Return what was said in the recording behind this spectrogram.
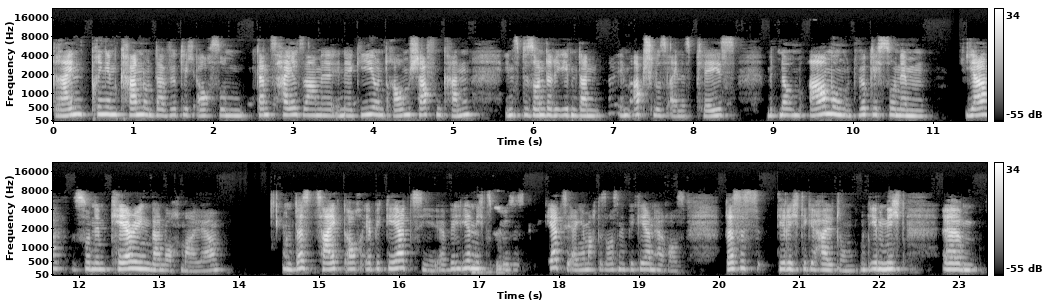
reinbringen kann und da wirklich auch so eine ganz heilsame Energie und Raum schaffen kann, insbesondere eben dann im Abschluss eines Plays mit einer Umarmung und wirklich so einem, ja, so einem Caring dann nochmal, ja. Und das zeigt auch, er begehrt sie. Er will ihr nichts mhm. Böses. Er begehrt sie eigentlich, macht es aus einem Begehren heraus. Das ist die richtige Haltung und eben nicht, ähm,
